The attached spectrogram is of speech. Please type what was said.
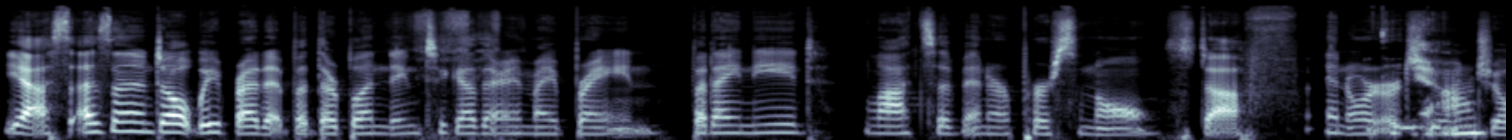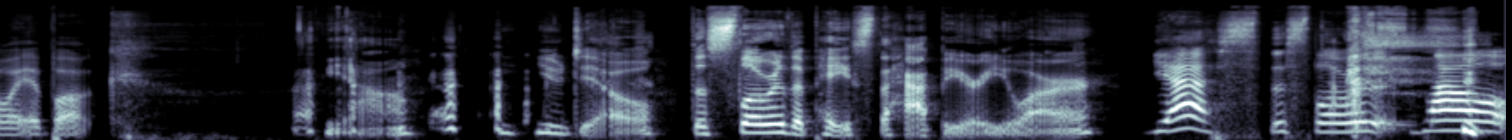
yes, as an adult we've read it, but they're blending together in my brain. But I need lots of interpersonal stuff in order to enjoy a book. Yeah. you do. The slower the pace, the happier you are. Yes, the slower well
